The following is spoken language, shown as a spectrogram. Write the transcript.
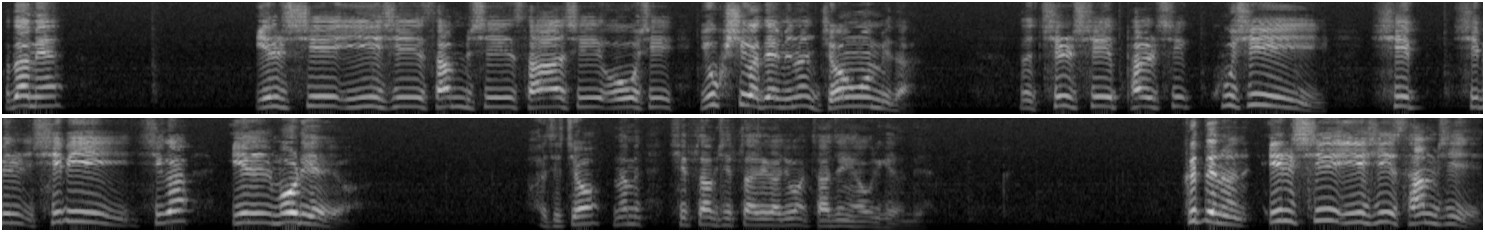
그 다음에 1시, 2시, 3시, 4시, 5시, 6시가 되면은 정오입니다. 7시, 8시, 9시, 10, 11, 12시가 일몰이에요. 아셨죠? 그 다음에 13, 14 해가지고 자정하고 이렇게 되는데. 그때는 1시, 2시, 3시,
